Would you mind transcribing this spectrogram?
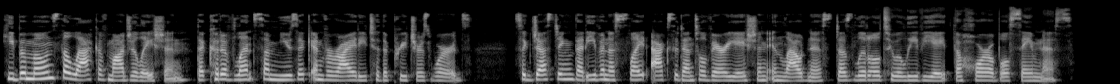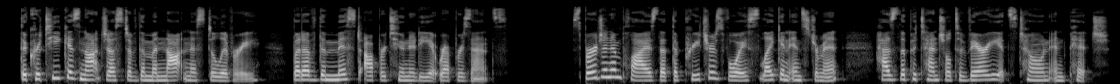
He bemoans the lack of modulation that could have lent some music and variety to the preacher's words, suggesting that even a slight accidental variation in loudness does little to alleviate the horrible sameness. The critique is not just of the monotonous delivery, but of the missed opportunity it represents. Spurgeon implies that the preacher's voice, like an instrument, has the potential to vary its tone and pitch,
